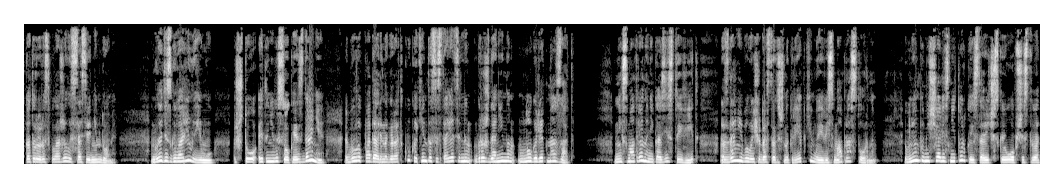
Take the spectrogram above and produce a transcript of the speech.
которое расположилось в соседнем доме. Гладис говорила ему, что это невысокое здание было подарено городку каким-то состоятельным гражданином много лет назад. Несмотря на неказистый вид, здание было еще достаточно крепким и весьма просторным. В нем помещались не только историческое общество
